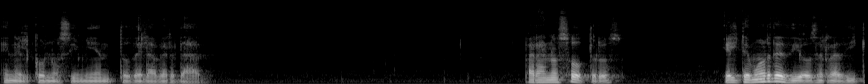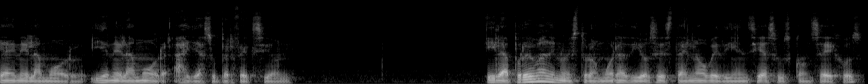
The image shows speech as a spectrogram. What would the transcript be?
en el conocimiento de la verdad. Para nosotros, el temor de Dios radica en el amor y en el amor halla su perfección. Y la prueba de nuestro amor a Dios está en la obediencia a sus consejos,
